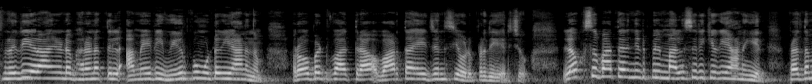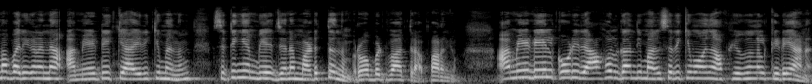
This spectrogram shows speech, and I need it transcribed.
സ്മൃതി ഇറാനിയുടെ ഭരണത്തിൽ അമേഠി വീർപ്പുമുട്ടുകയാണെന്നും റോബർട്ട് വാത്ര വാർത്താ ഏജൻസിയോട് പ്രതികരിച്ചു. ലോക്സഭാ തെരഞ്ഞെടുപ്പിൽ മത്സരിക്കുകയാണെങ്കിൽ പ്രഥമ പരിഗണന അമേഠിക്കായിരിക്കുമെന്നും സിറ്റിംഗ് എം പിയെ ജനം അടുത്തെന്നും റോബർട്ട് വാത്ര പറഞ്ഞു. അമേഠിയിൽ കൂടി രാഹുൽ ഗാന്ധി മത്സരിക്കുമോ എന്ന അഭ്യൂഹങ്ങൾക്കിടെയാണ്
